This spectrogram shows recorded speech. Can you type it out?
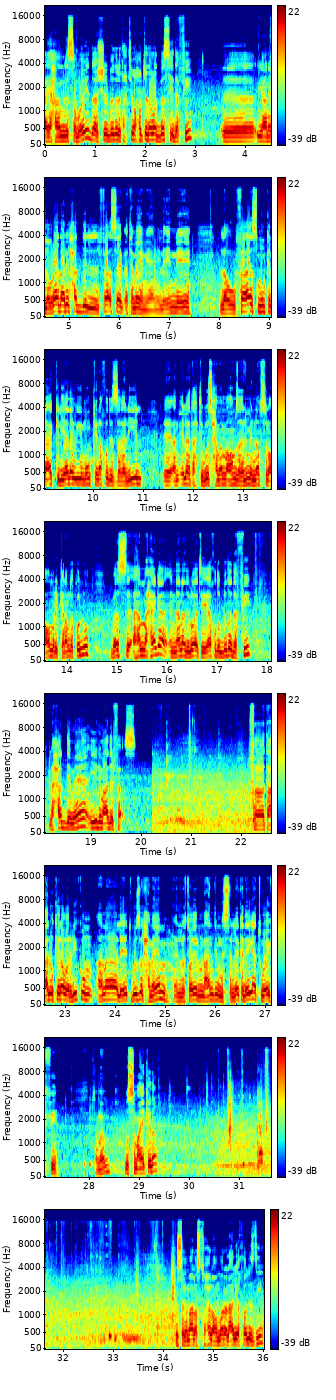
أي حمام لسه بيض أشيل البيض اللي تحتيه وأحط دوت بس يدفيه. آه، يعني لو رقد عليه لحد الفأسة يبقى تمام يعني لأن إيه؟ لو فأس ممكن اكل يدوي ممكن آخد الزغاليل انقلها تحت جوز حمام معاهم زغاليل من نفس العمر الكلام ده كله. بس أهم حاجة إن أنا دلوقتي آخد البيضة أدفيه لحد ما يجي ميعاد الفأس. فتعالوا كده أوريكم أنا لقيت جوز الحمام اللي طاير من عندي من السلاكة ديت واقف فين. تمام؟ بص معايا كده. بصوا يا جماعة على سطوح العمارة العالية خالص دي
